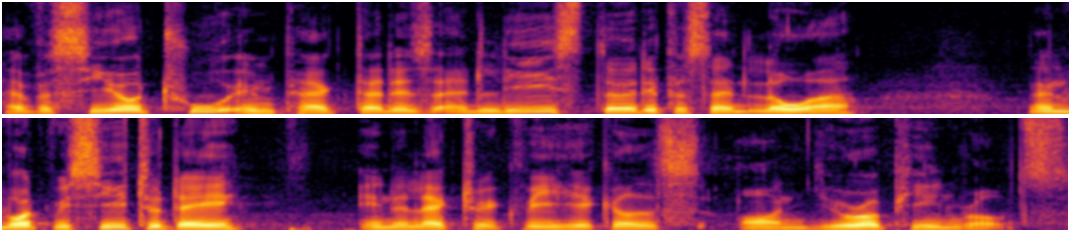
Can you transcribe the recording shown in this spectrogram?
have a CO2 impact that is at least 30% lower than what we see today in electric vehicles on European roads.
